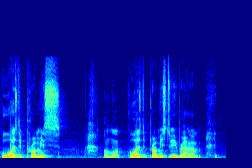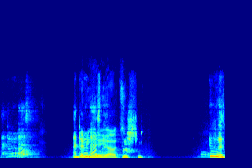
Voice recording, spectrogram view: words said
Who was the promise? Ah, No more. Who was the promise to Abraham? I Let don't Let me hear you out. Question. Who was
